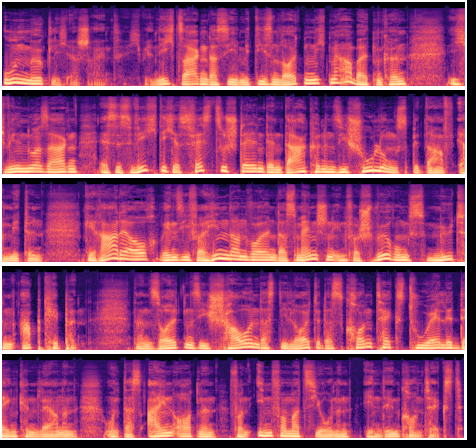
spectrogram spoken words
unmöglich erscheint? Ich will nicht sagen, dass sie mit diesen Leuten nicht mehr arbeiten können. Ich will nur sagen, es ist wichtig, es festzustellen, denn da können sie Schulungsbedarf ermitteln. Gerade auch, wenn sie verhindern wollen, dass Menschen in Verschwörungsmythen abkippen dann sollten Sie schauen, dass die Leute das kontextuelle Denken lernen und das Einordnen von Informationen in den Kontext.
